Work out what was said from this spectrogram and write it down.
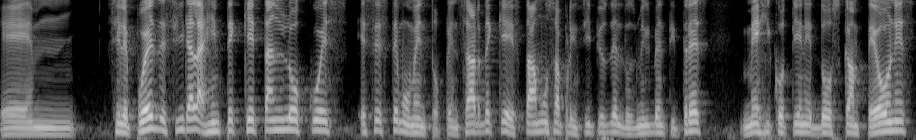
Eh, si le puedes decir a la gente qué tan loco es, es este momento, pensar de que estamos a principios del 2023, México tiene dos campeones,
